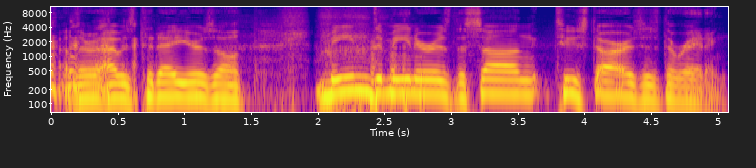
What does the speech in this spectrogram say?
I, learned, I was today years old. Mean demeanor is the song. Two stars is the rating.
